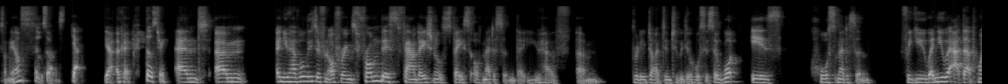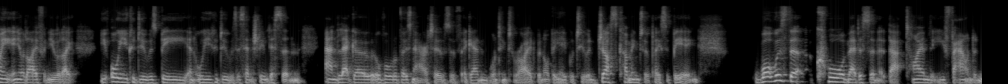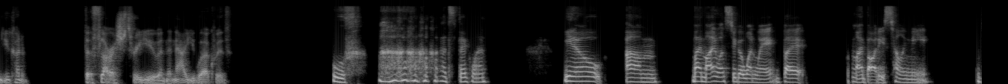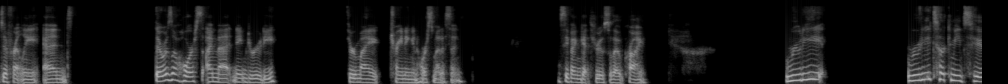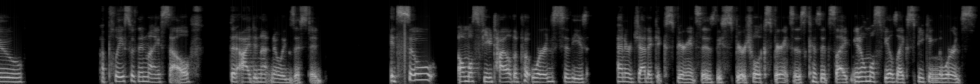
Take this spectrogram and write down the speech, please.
something else. Those ones. Yeah, Yeah, okay. those three. And um, and you have all these different offerings from this foundational space of medicine that you have um, really dived into with your horses. So, what is horse medicine for you when you were at that point in your life and you were like, you, all you could do was be, and all you could do was essentially listen and let go of all of those narratives of again wanting to ride but not being able to, and just coming to a place of being. What was the core medicine at that time that you found and you kind of that flourished through you and that now you work with? Oof, that's a big one. You know, um, my mind wants to go one way, but my body's telling me differently. And there was a horse I met named Rudy through my training in horse medicine. Let's see if I can get through this without crying. Rudy, Rudy took me to a place within myself that I did not know existed. It's so almost futile to put words to these energetic experiences, these spiritual experiences, because it's like, it almost feels like speaking the words.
